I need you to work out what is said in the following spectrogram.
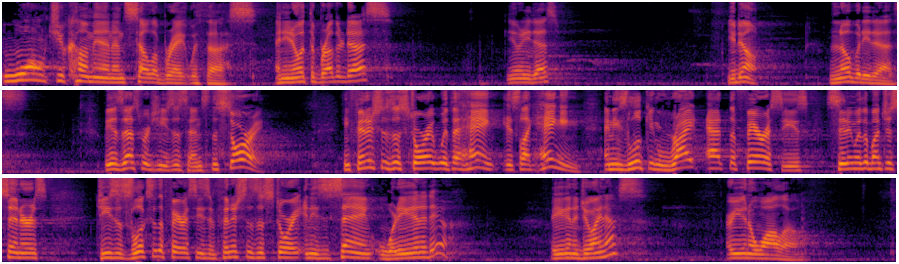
Won't you come in and celebrate with us? And you know what the brother does? You know what he does? You don't. Nobody does. Because that's where Jesus ends the story. He finishes the story with a hang. It's like hanging, and he's looking right at the Pharisees, sitting with a bunch of sinners. Jesus looks at the Pharisees and finishes the story, and he's saying, What are you going to do? Are you going to join us? Or are you going to wallow? You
